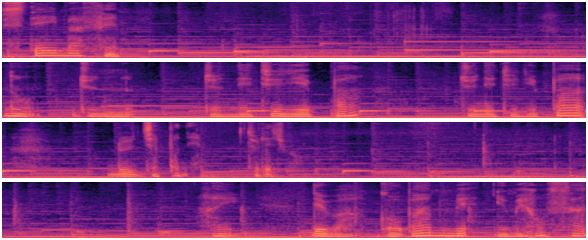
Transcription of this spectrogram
していません。Non, je ne, je n'étudiais pas, je n'étudiais pas le japonais tous les jours. はい。では5番目、ヌメホ3。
